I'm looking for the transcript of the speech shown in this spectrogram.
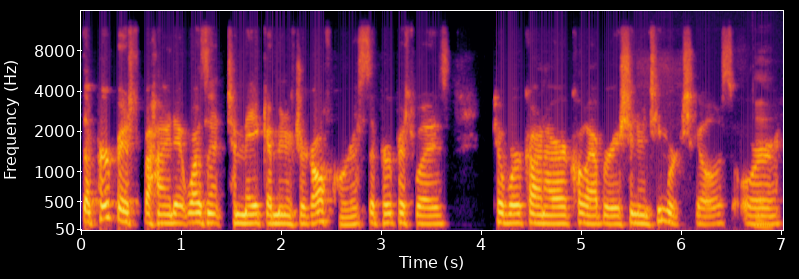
the purpose behind it wasn't to make a miniature golf course. The purpose was to work on our collaboration and teamwork skills or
